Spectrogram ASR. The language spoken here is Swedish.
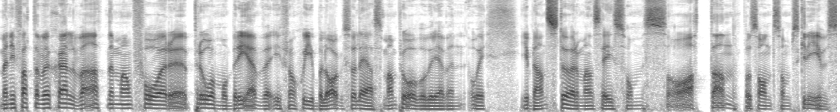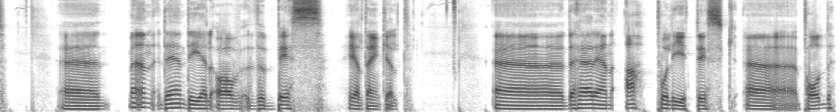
Men ni fattar väl själva att när man får eh, promobrev ifrån skivbolag så läser man promobreven och ibland stör man sig som satan på sånt som skrivs. Eh, men det är en del av the biz helt enkelt. Eh, det här är en apolitisk podd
